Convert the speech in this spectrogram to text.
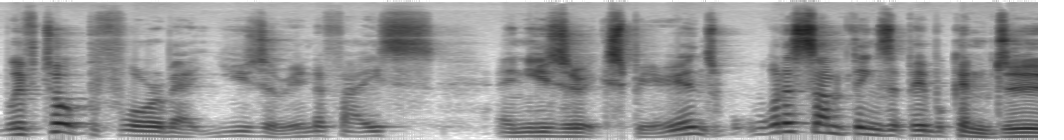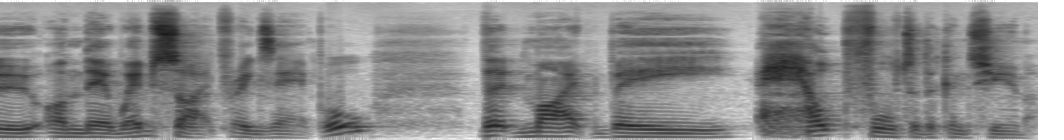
we've talked before about user interface and user experience. What are some things that people can do on their website, for example, that might be helpful to the consumer?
